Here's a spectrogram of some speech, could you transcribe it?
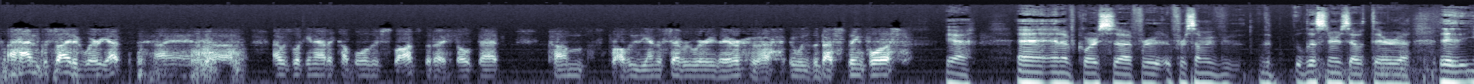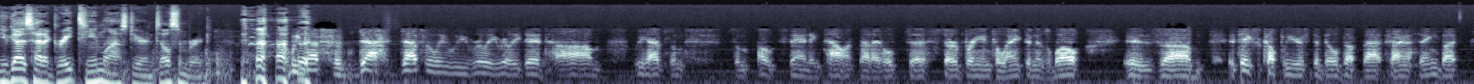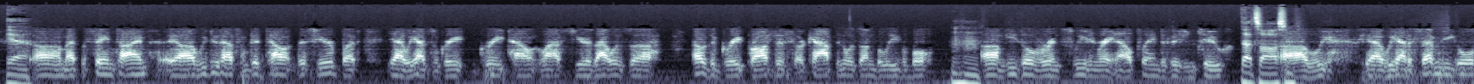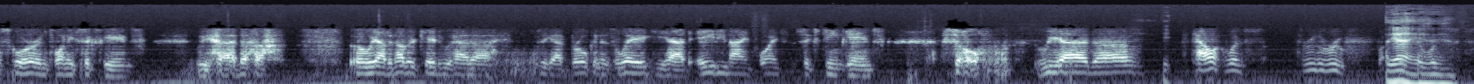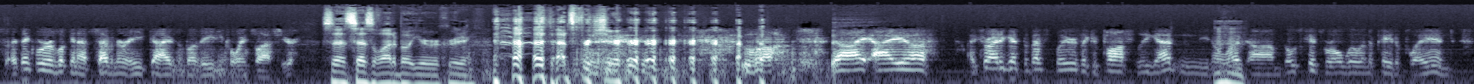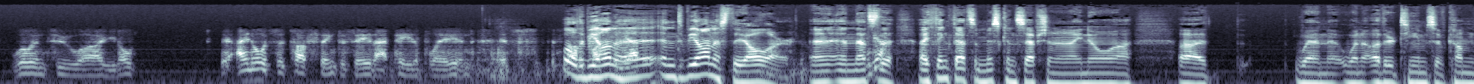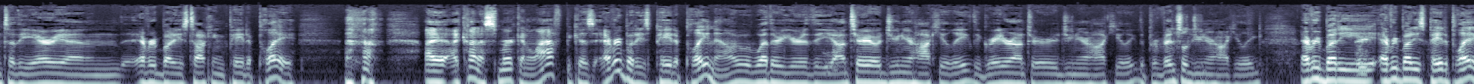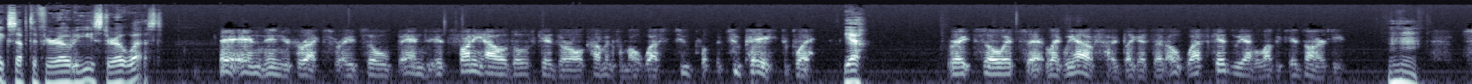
I hadn't decided where yet, and uh, I was looking at a couple other spots, but I felt that come probably the end of February, there, uh, it was the best thing for us. Yeah and, and of course uh, for for some of the, the listeners out there, uh, they, you guys had a great team last year in Tillsonburg. we def- def- definitely, we really, really did. Um, we had some some outstanding talent that I hope to start bringing to Langton as well. Is um, it takes a couple years to build up that kind of thing, but yeah. um, at the same time, uh, we do have some good talent this year. But yeah, we had some great great talent last year. That was uh, that was a great process. Our captain was unbelievable. Mhm. Um, he's over in Sweden right now playing Division Two. That's awesome. Uh, we yeah we had a 70 goal scorer in 26 games. We had uh, we had another kid who had uh, he had broken his leg. He had 89 points in 16 games. So we had uh, talent was through the roof. I Yeah, yeah, was- yeah. I think we were looking at seven or eight guys above 80 points last year. So it says a lot about your recruiting. That's for sure. well, I I, uh, I try to get the best players I could possibly get, and you know Mhm. what? Um, those kids were all willing to pay to play and willing to, uh, you know. I know it's a tough thing to say that pay to play, and it's, it's Well, to be honest, yet. and to be honest, they all are, and, and that's Yeah. the. I think that's a misconception, and I know uh, uh, when when other teams have come to the area and everybody's talking pay to play, I, I kind of smirk and laugh because everybody's pay to play now. Whether you're the Ontario Junior Hockey League, the Greater Ontario Junior Hockey League, the Provincial Junior Hockey League, everybody everybody's pay to play except if you're out east or out west. And, and you're correct, right? So, and it's funny how those kids are all coming from out west to to pay to play, Yeah, right? So it's uh, like we have, like I said, out west kids. We have 11 kids on our team. hmm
